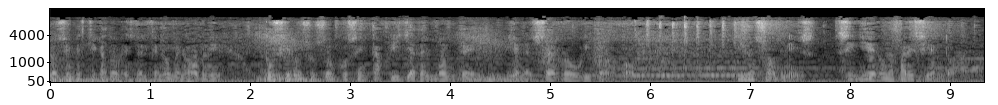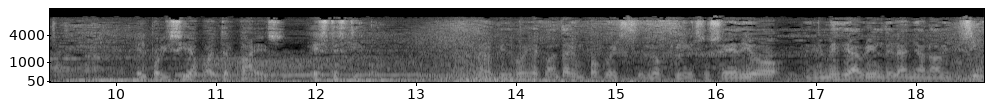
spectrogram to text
Los investigadores del fenómeno ovni pusieron sus ojos en Capilla del Monte y en el cerro Uritorco. Y los ovnis siguieron apareciendo. El policía Walter Páez es testigo. Les voy a contar un poco es lo que sucedió en el mes de abril del año 95.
